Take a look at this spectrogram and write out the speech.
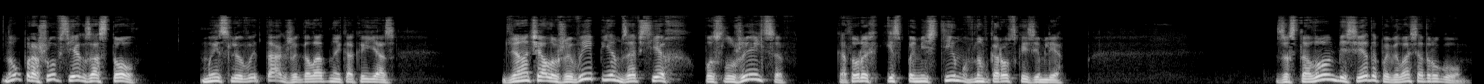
Ну, прошу всех за стол. Мыслю, вы так же голодны, как и я. Для начала уже выпьем за всех послужильцев, которых испоместим в новгородской земле. За столом беседа повелась о другом.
